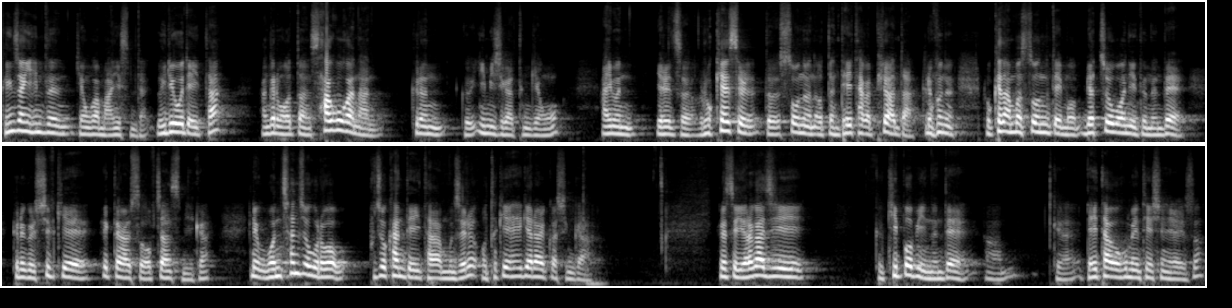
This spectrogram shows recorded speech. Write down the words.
굉장히 힘든 경우가 많이 있습니다. 의료 데이터, 안 그러면 어떤 사고가 난 그런 그 이미지 같은 경우, 아니면 예를 들어서 로켓을 쏘는 어떤 데이터가 필요하다. 그러면은 로켓 한번 쏘는데 뭐 몇 조 원이 드는데 그런 걸 쉽게 획득할 수 없지 않습니까? 원천적으로 부족한 데이터 문제를 어떻게 해결할 것인가. 그래서 여러 가지 그 기법이 있는데 어, 그 data augmentation이라 해서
